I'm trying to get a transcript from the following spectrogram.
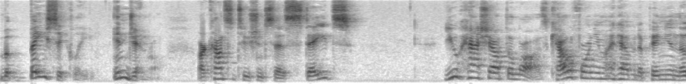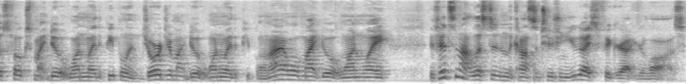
But basically, in general, our Constitution says states, you hash out the laws. California might have an opinion. Those folks might do it one way. The people in Georgia might do it one way. The people in Iowa might do it one way. If it's not listed in the Constitution, you guys figure out your laws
